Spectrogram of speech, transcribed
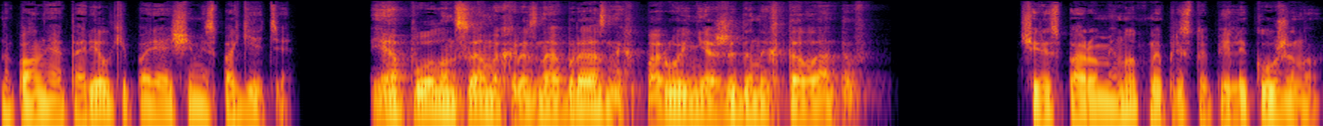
наполняя тарелки парящими спагетти. «Я полон самых разнообразных, порой неожиданных талантов». Через пару минут мы приступили к ужину.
